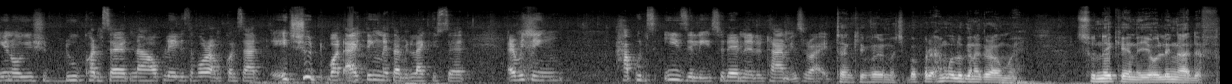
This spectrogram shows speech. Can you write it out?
you know, you should do concert now, playlist for am concert. It should, but I think that I mean like you said, everything happens easily so then at the time is right. Thank you very much. but xam nga lu gën a garaaw mooy su nekkee ne yow li ngaa def.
